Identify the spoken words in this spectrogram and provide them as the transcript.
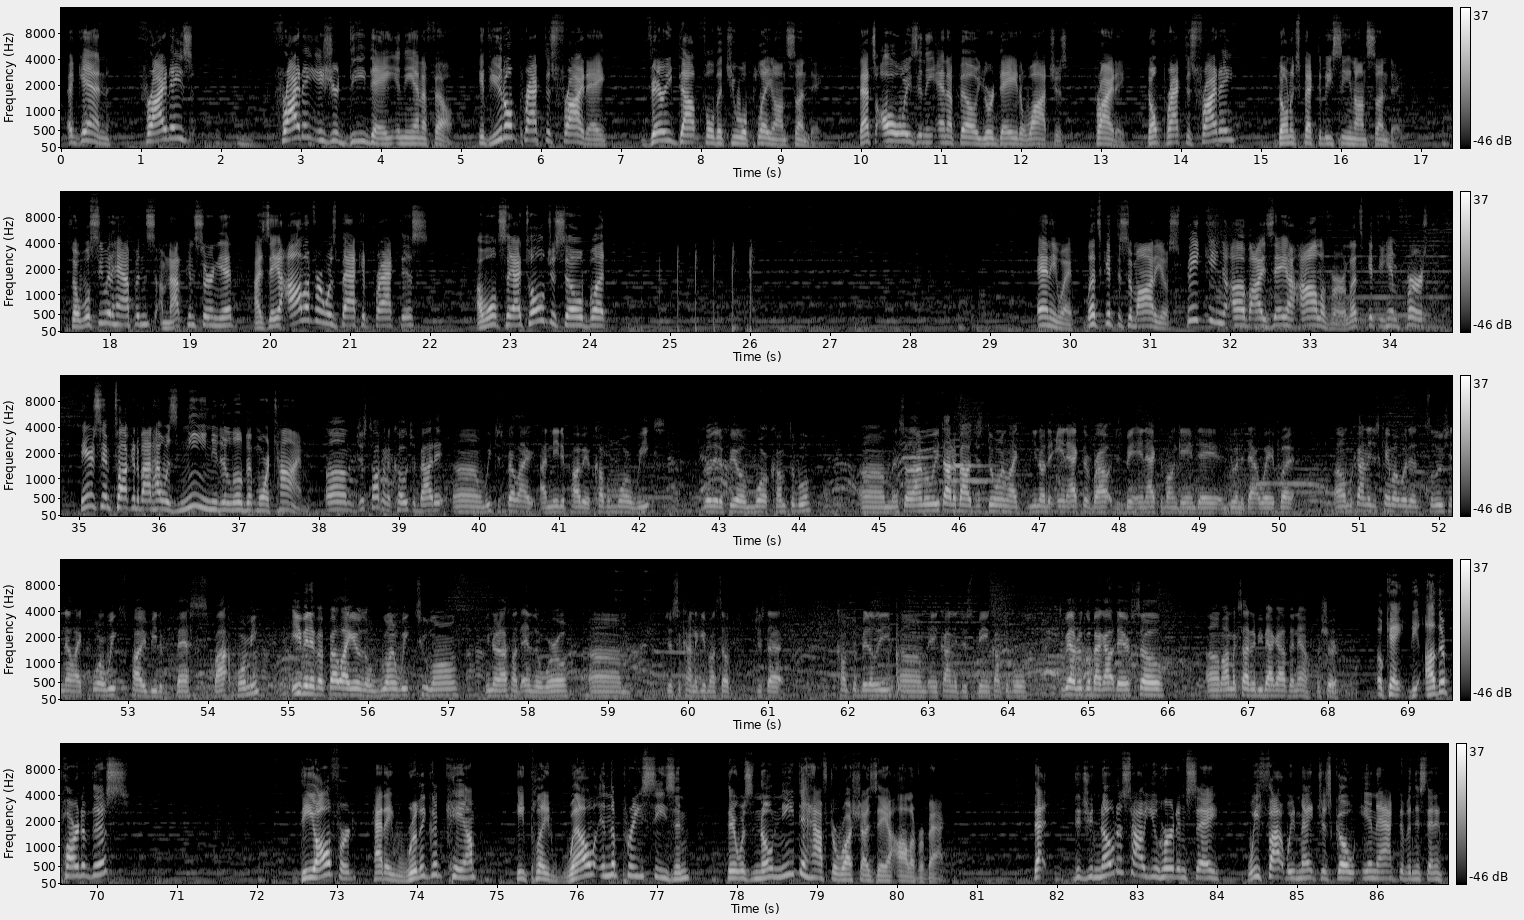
Again, Fridays Friday is your D-day in the NFL. If you don't practice Friday, very doubtful that you will play on Sunday. That's always in the NFL your day to watch is Friday. Don't practice Friday, don't expect to be seen on Sunday. So we'll see what happens. I'm not concerned yet. Isaiah Oliver was back at practice. I won't say I told you so, but Anyway, let's get to some audio. Speaking of Isaiah Oliver, let's get to him first. Here's him talking about how his knee needed a little bit more time. Um, just talking to coach about it. Um, we just felt like I needed probably a couple more weeks, really to feel more comfortable. Um, and so I mean, we thought about just doing like you know the inactive route, just being inactive on game day and doing it that way. But um, we kind of just came up with a solution that like four weeks would probably be the best spot for me. Even if it felt like it was a one week too long, you know that's not the end of the world. Um, just to kind of give myself just that comfortability um, and kind of just being comfortable to be able to go back out there. So um, I'm excited to be back out there now for sure. Okay, the other part of this, Dee Alford had a really good camp. He played well in the preseason. There was no need to have to rush Isaiah Oliver back. That did you notice how you heard him say, "We thought we might just go inactive in this inning."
